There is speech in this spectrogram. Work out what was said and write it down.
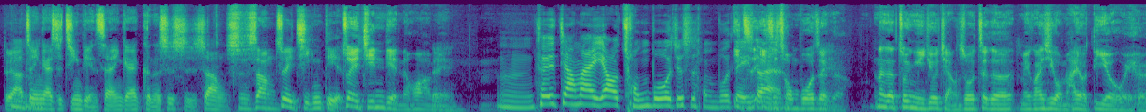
对啊，这应该是经典赛，应该可能是史上史上最经典。最经典的画面，嗯，所以将来要重播就是重播这段，一直一直重播这个。那个尊仪就讲说，这个没关系，我们还有第二回合。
